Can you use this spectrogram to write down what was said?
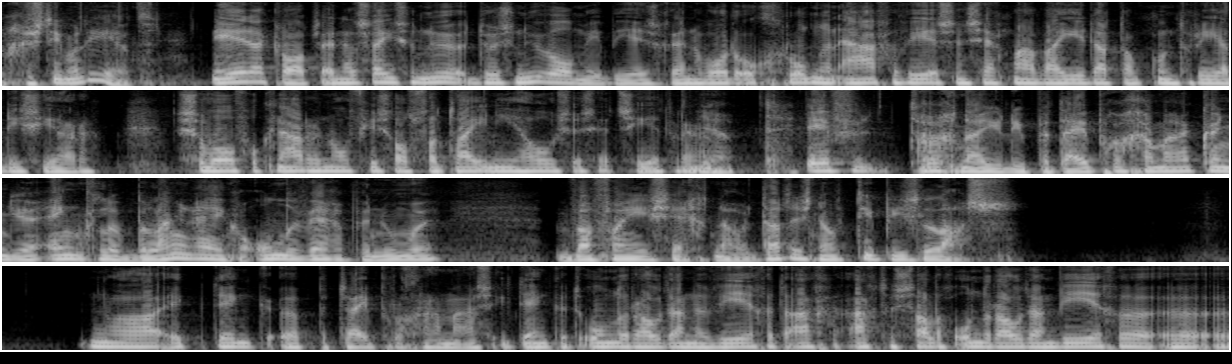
gestimuleerd. Nee, dat klopt. En daar zijn ze nu, dus nu wel mee bezig. En er worden ook gronden aangewezen zeg maar, waar je dat dan kunt realiseren. Zowel voor knarrenhofjes als voor tiny houses, et cetera. Ja. Even terug naar jullie partijprogramma. Kun je enkele belangrijke onderwerpen noemen... waarvan je zegt, nou, dat is nou typisch las? Nou, ik denk uh, partijprogramma's. Ik denk het onderhoud aan de wegen, het achterstallig onderhoud aan wegen. Uh,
